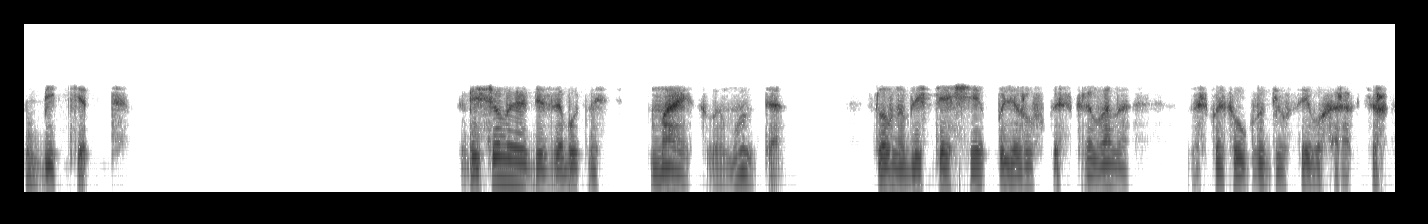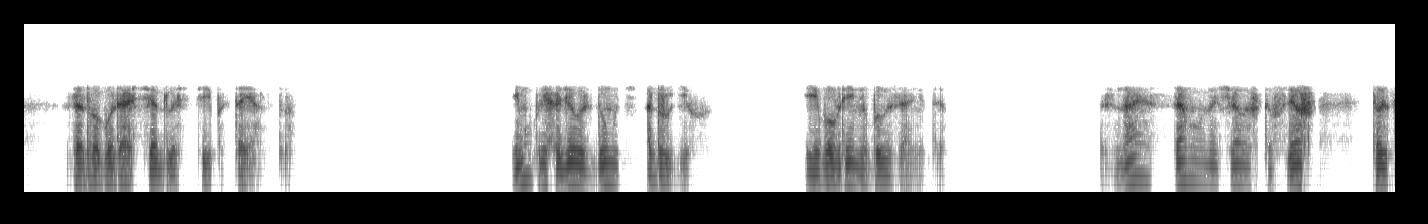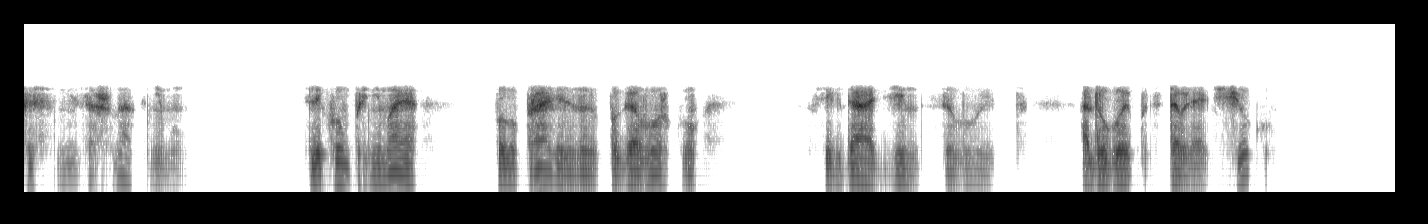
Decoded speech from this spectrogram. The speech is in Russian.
Бикет. Веселая беззаботность Майкла Монта, словно блестящая полировка, скрывала, насколько углубился его характер за два года оседлости и постоянства. Ему приходилось думать о других, и его время было занято. Зная с самого начала, что Флер только снизошла к нему, целиком принимая полуправильную поговорку «всегда один целует, а другой подставляет щеку»,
